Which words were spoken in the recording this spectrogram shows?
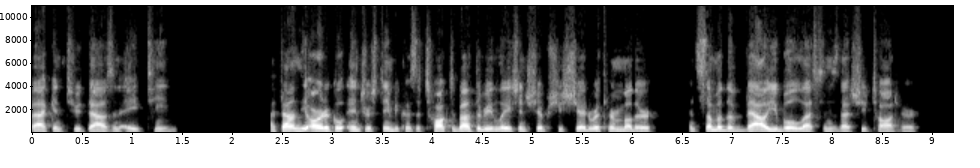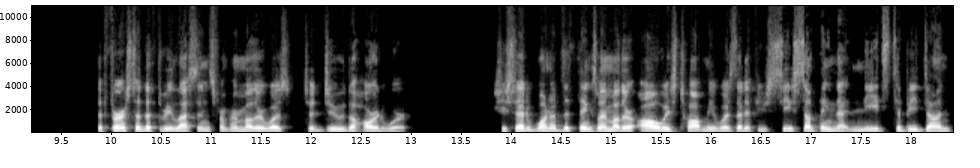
back in 2018. I found the article interesting because it talked about the relationship she shared with her mother and some of the valuable lessons that she taught her. The first of the three lessons from her mother was to do the hard work. She said, One of the things my mother always taught me was that if you see something that needs to be done,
